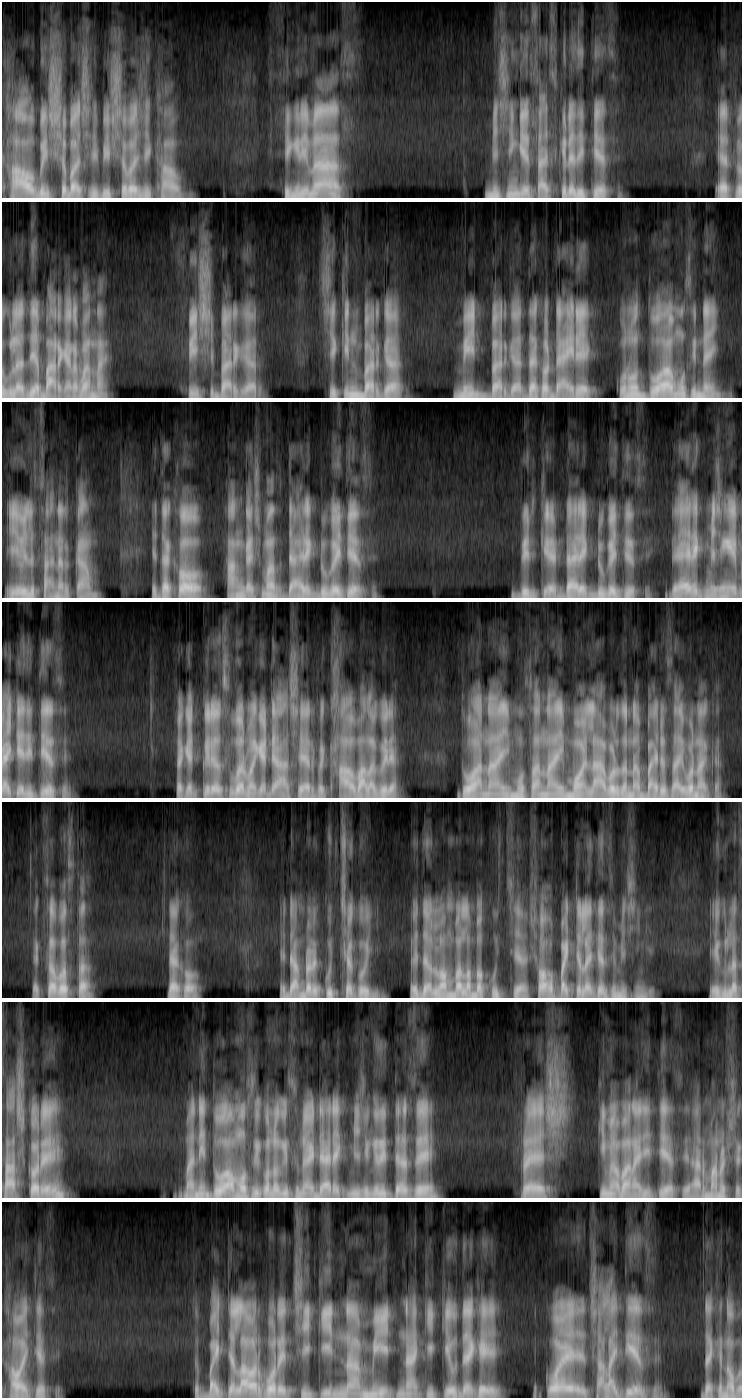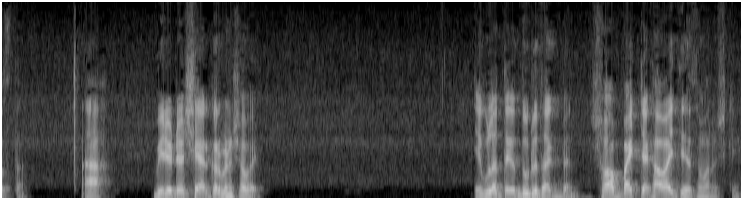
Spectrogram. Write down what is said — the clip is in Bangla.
খাও বিশ্ববাসী বিশ্ববাসী খাও। চিংড়ি মাছ মিশিংয়ে সাইজ করে দিতে আছে। এরপরগুলা দিয়ে বার্গার বানায়। Fish burger chicken burger meat burger দেখো ডাইরেক্ট কোনো দোয়া মুসি নাই। এই হইলে চায়নার কাম। এ দেখো, হাঙ্গাস মাছ ডাইরেক্ট ঢুকাইতে আছে। বিরকেট ডাইরেক্ট ঢুকাইতে আছে। ডাইরেক্ট মিশিংয়ে বাইটে দিতে আছে। প্যাকেট করে সুপার মার্কেটে আসে, এরপর খাও ভালো করে। ধোয়া নাই মশা নাই, ময়লা আবর্জনা বাইরে চাইব না কা। দেখছ অবস্থা? দেখো, এটা আমরা কুচ্ছা কই এই দেখো লম্বা লম্বা কুচ্ছা, সব বাইটে লাইতে আছে মিশিংয়ে এগুলা চাষ করে মানে দোয়া মসি কোনো কিছু নাই, ডাইরেক্ট মিশিংয়ে দিতে আছে, ফ্রেশ কিমা বানাই দিতে আছে, আর মানুষকে খাওয়াইতে আছে। তো বাইটটা লাওয়ার পরে চিকেন না মিট না কি কেউ দেখে, কয়ে চালাইতে আছে, দেখেন অবস্থা। আহ, ভিডিওটা শেয়ার করবেন সবাই। এগুলা থেকে দূরে থাকবেন, সব বাইকটা খাওয়াইতে আছে মানুষকে।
